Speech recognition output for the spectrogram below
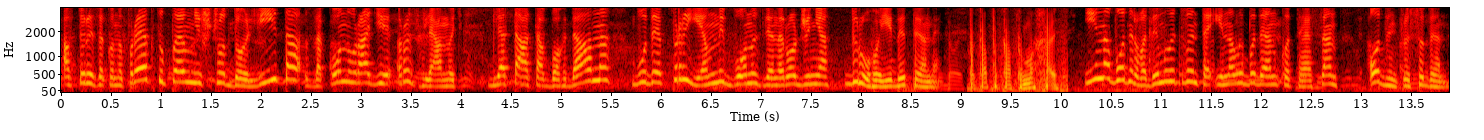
Автори законопроекту певні, що до літа закон у Раді розглянуть. Для тата Богдана буде приємний бонус для народження другої дитини. Пока-пока, помахай. Інна Боднар, Вадим Литвин та Інна Лебеденко, ТСН 1+,1.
